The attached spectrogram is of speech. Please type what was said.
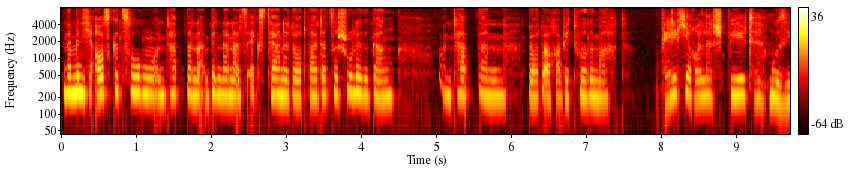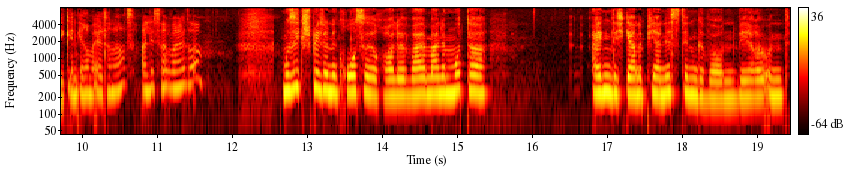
Und dann bin ich ausgezogen und hab dann, bin dann als Externe dort weiter zur Schule gegangen und habe dann dort auch Abitur gemacht. Welche Rolle spielte Musik in Ihrem Elternhaus, Alissa Walser? Musik spielte eine große Rolle, weil meine Mutter eigentlich gerne Pianistin geworden wäre und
